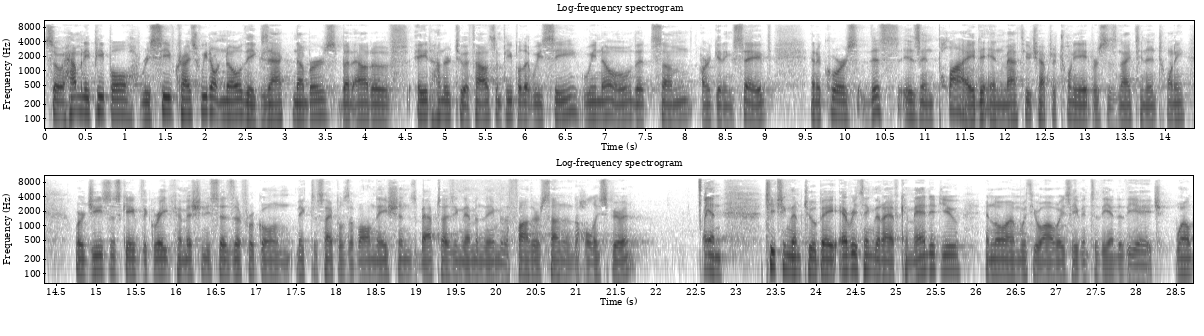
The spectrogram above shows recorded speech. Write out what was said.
So, how many people receive Christ? We don't know the exact numbers, but out of 800 to 1,000 people that we see, we know that some are getting saved. And of course, this is implied in Matthew chapter 28, verses 19 and 20, where Jesus gave the Great Commission. He says, Therefore, go and make disciples of all nations, baptizing them in the name of the Father, Son, and the Holy Spirit. And teaching them to obey everything that I have commanded you, and lo, I'm with you always, even to the end of the age. Well,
